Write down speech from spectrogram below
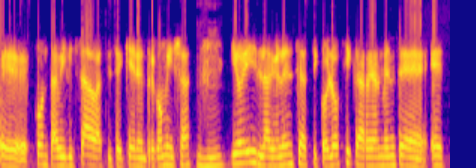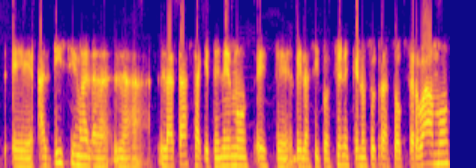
eh, contabilizaba, si se quiere, entre comillas, uh -huh. y hoy la violencia psicológica realmente es eh, altísima la, la, la, tasa que tenemos este, de las situaciones que nosotras observamos,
